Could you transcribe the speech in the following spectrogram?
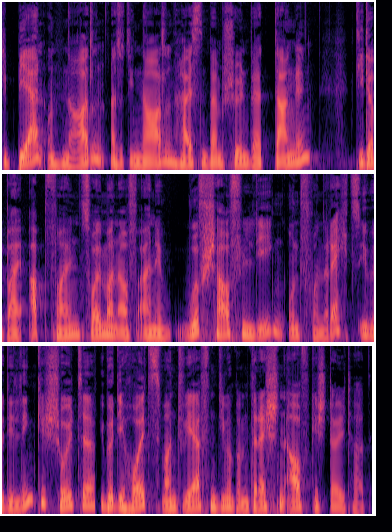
Die Beeren und Nadeln, also die Nadeln heißen beim Schönwert Dangeln, die dabei abfallen, soll man auf eine Wurfschaufel legen und von rechts über die linke Schulter über die Holzwand werfen, die man beim Dreschen aufgestellt hat.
